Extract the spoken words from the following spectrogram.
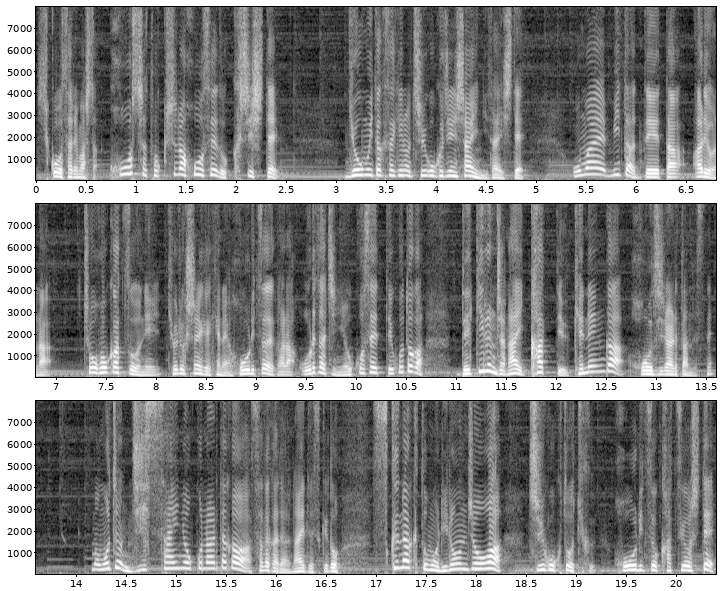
施行されました。こうした特殊な法制度を駆使して業務委託先の中国人社員に対してお前見たデータあるよな。諜報活動に協力しなきゃいけない法律だから俺たちによこせっていうことができるんじゃないかっていう懸念が報じられたんですね。まあ、もちろん実際に行われたかは定かではないですけど少なくとも理論上は中国当局法律を活用して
